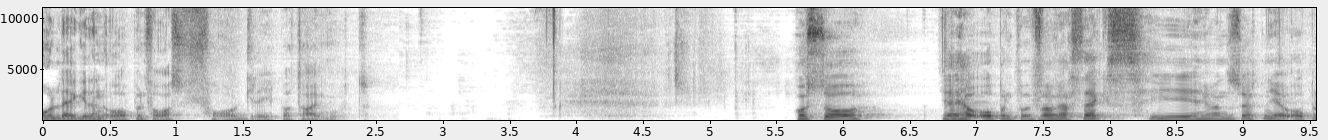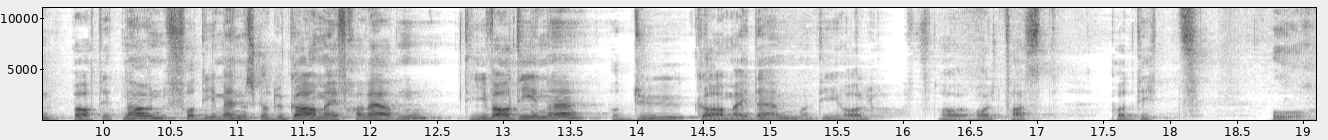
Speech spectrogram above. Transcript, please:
og legge den åpen for oss for å gripe og ta imot. Og så jeg har åpent for vers 6 i Johannes 17. Jeg har åpenbart ditt navn for de mennesker du ga meg fra verden. De var dine, og du ga meg dem, og de holdt, holdt fast på ditt ord.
